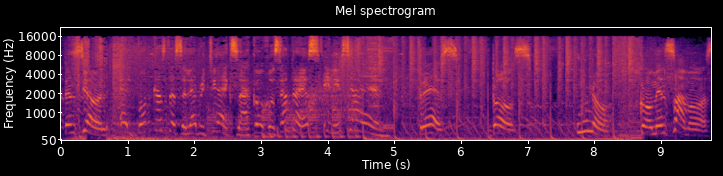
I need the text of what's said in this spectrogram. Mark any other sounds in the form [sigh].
Atención, el podcast de Celebrity Exa con José Andrés inicia en 3, 2, 1. Comenzamos.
